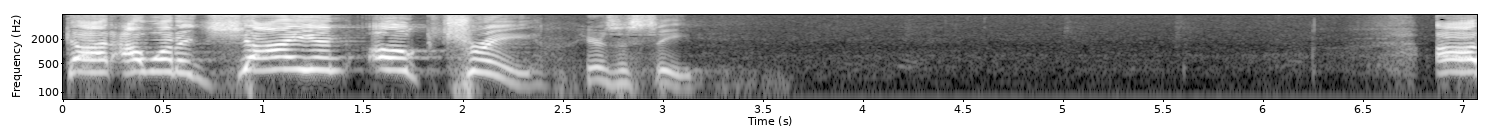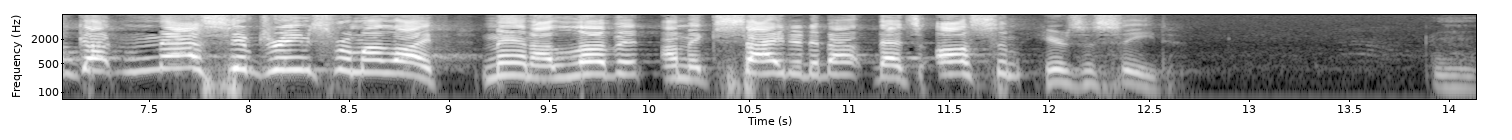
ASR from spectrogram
God, I want a giant oak tree. Here's a seed. Oh, I've got massive dreams for my life. Man, I love it. I'm excited about. That's awesome. Here's a seed. Mm.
